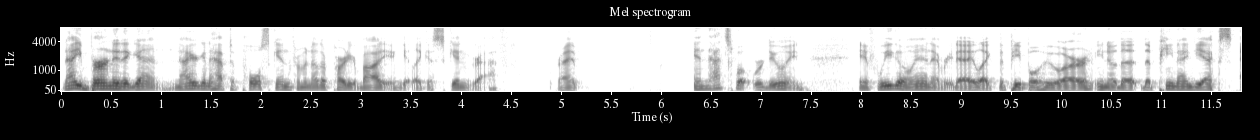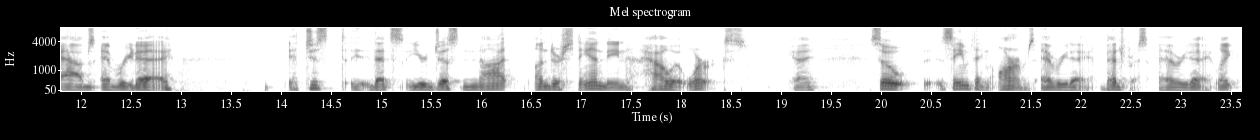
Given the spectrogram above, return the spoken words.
Now you burn it again. Now you're going to have to pull skin from another part of your body and get like a skin graft, right? And that's what we're doing if we go in every day, like the people who are, you know, the the P90X abs every day, it just that's you're just not understanding how it works. Okay. So same thing, arms every day, bench press every day. Like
